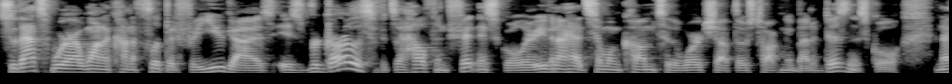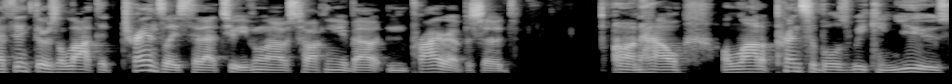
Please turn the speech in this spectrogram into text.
So that's where I want to kind of flip it for you guys is regardless if it's a health and fitness goal, or even I had someone come to the workshop that was talking about a business goal. And I think there's a lot that translates to that too, even when I was talking about in prior episodes on how a lot of principles we can use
